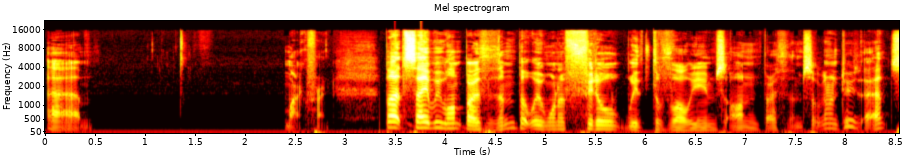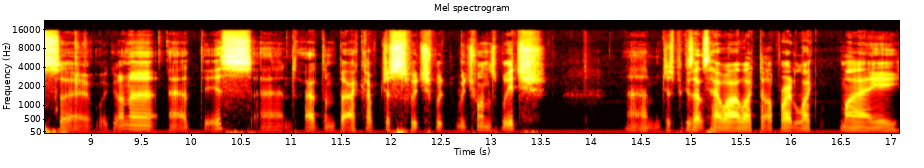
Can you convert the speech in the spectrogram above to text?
um, microphone. But say we want both of them, but we want to fiddle with the volumes on both of them. So we're going to do that. So we're going to add this and add them back. I've just switched which one's which, um, just because that's how I like to operate. I like my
